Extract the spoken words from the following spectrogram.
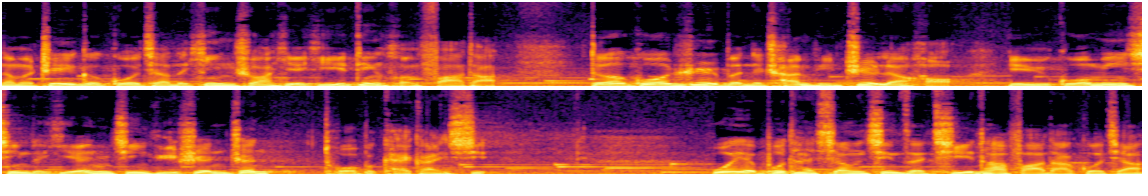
那么这个国家的印刷业一定很发达。德国、日本的产品质量好，也与国民性的严谨与认真脱不开干系。我也不太相信，在其他发达国家，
